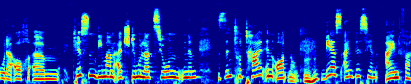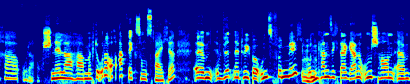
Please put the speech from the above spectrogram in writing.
oder auch ähm, Kissen, die man als Stimulation nimmt, sind total in Ordnung. Wer es ein bisschen einfacher oder auch schneller haben möchte oder auch abwechslungsreicher, ähm, wird natürlich bei uns fündig und kann sich da gerne umschauen. Ähm,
